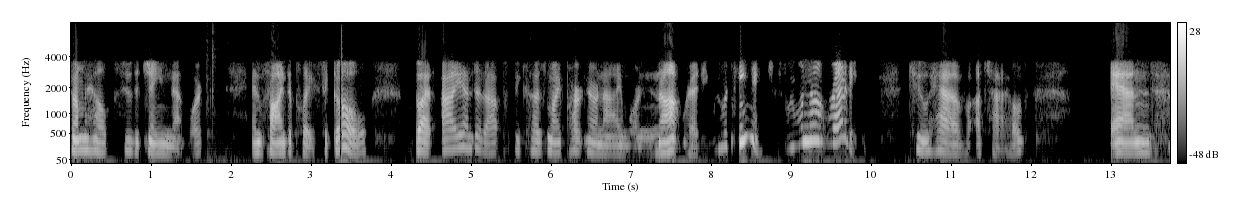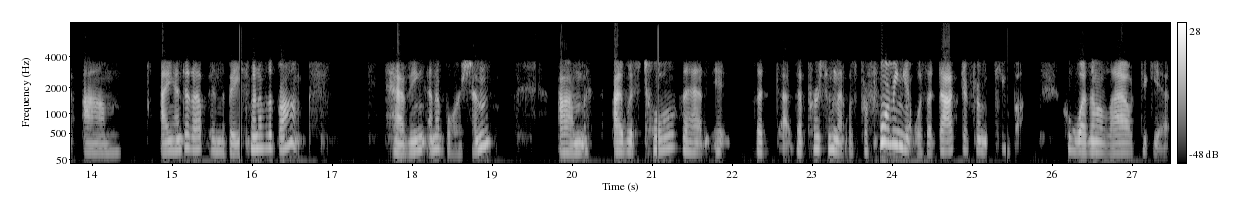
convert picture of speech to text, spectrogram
some help through the Jane Network and find a place to go. But I ended up, because my partner and I were not ready, we were teenagers, we were not ready to have a child. And um, I ended up in the basement of the Bronx having an abortion. Um, I was told that it, the, the person that was performing it was a doctor from Cuba who wasn't allowed to get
